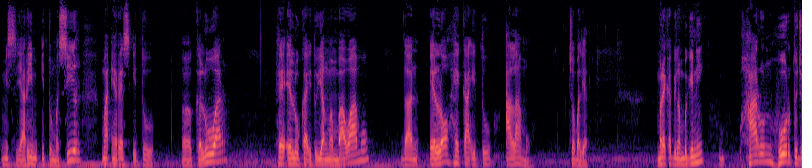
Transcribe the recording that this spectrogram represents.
Misyarim itu Mesir, Ma'eres itu uh, keluar, He Eluka itu yang membawamu, dan Eloheka itu alamu. Coba lihat. Mereka bilang begini, Harun, Hur, 70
